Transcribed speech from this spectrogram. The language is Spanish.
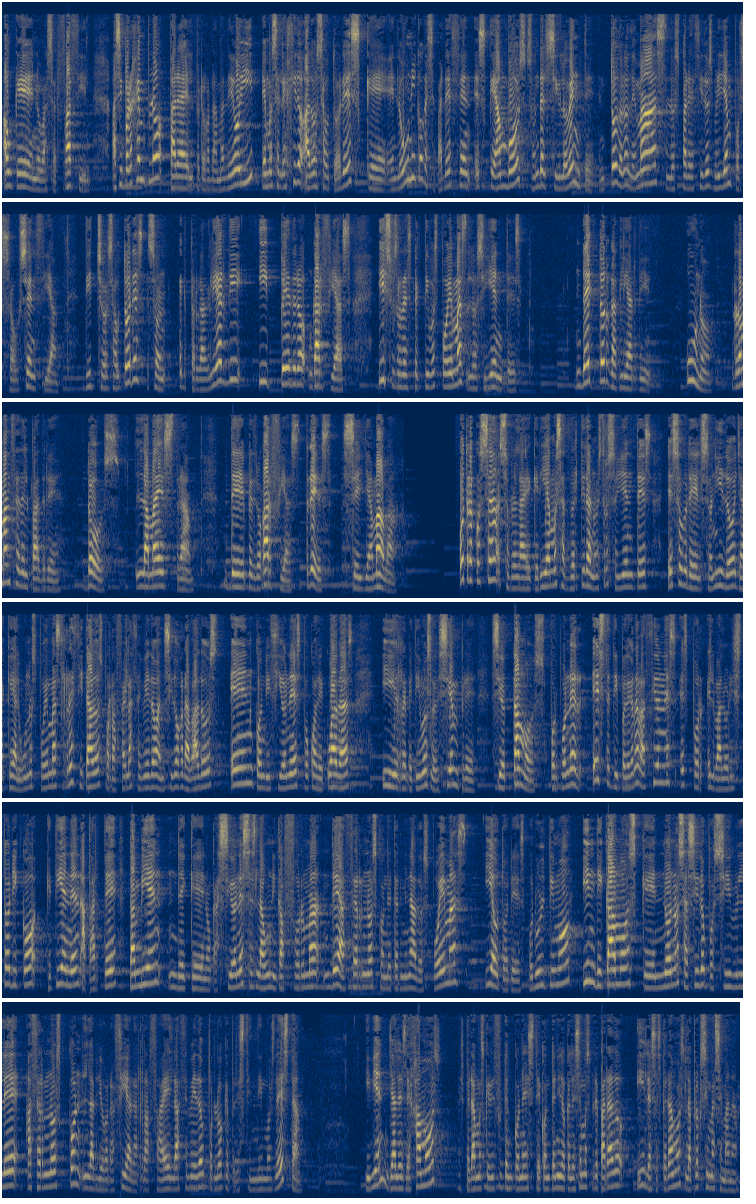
aunque no va a ser fácil. Así, por ejemplo, para el programa de hoy hemos elegido a dos autores que en lo único que se parecen es que ambos son del siglo XX. En todo lo demás, los parecidos brillan por su ausencia. Dichos autores son Héctor Gagliardi y Pedro Garfias y sus respectivos poemas los siguientes. De Héctor Gagliardi. 1. Romance del Padre. 2. La Maestra. De Pedro Garfias. 3. Se llamaba. Otra cosa sobre la que queríamos advertir a nuestros oyentes es sobre el sonido, ya que algunos poemas recitados por Rafael Acevedo han sido grabados en condiciones poco adecuadas y repetimos lo de siempre. Si optamos por poner este tipo de grabaciones es por el valor histórico que tienen, aparte también de que en ocasiones es la única forma de hacernos con determinados poemas y autores. Por último, indicamos que no nos ha sido posible hacernos con la biografía de Rafael Acevedo, por lo que prescindimos de esta. Y bien, ya les dejamos. Esperamos que disfruten con este contenido que les hemos preparado y les esperamos la próxima semana.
